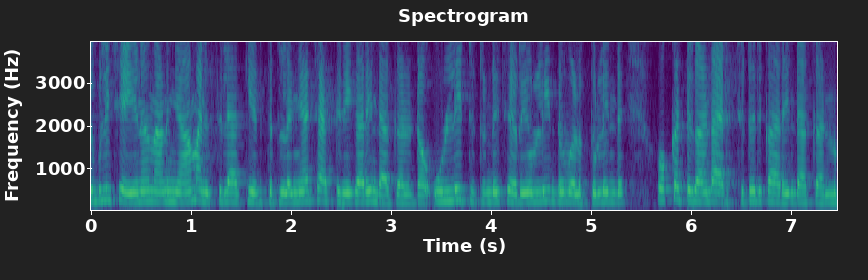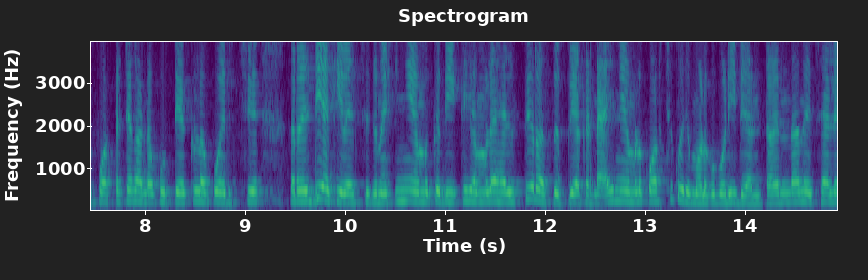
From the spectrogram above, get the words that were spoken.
യൂട്യൂബിൽ ചെയ്യണമെന്നാണ് ഞാൻ മനസ്സിലാക്കി എടുത്തിട്ടുള്ളത് ഞാൻ ചട്ടിനി കറി ഉണ്ടാക്കുക കേട്ടോ. ഉള്ളി ഇട്ടിട്ടുണ്ട് ചെറിയ ഉള്ളി ഉണ്ട് വെളുത്തുള്ളി ഉണ്ട് ഒക്കെ ഇട്ട് കണ്ട് അരച്ചിട്ട് ഒരു കറി ഉണ്ടാക്കുകയാണ് പൊട്ടറ്റ കണ്ടോ? കുട്ടികൾക്കുള്ള പൊരിച്ച് റെഡിയാക്കി വെച്ചിരിക്കണം. ഇനി നമുക്ക് ഇതിക്ക് നമ്മൾ ഹെൽത്തി റെസിപ്പി ആക്കണ്ട. ഇനി നമ്മൾ കുറച്ച് കുരുമുളക് പൊടി ഇടുകയാണ് കേട്ടോ. എന്താണെന്ന് വെച്ചാൽ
